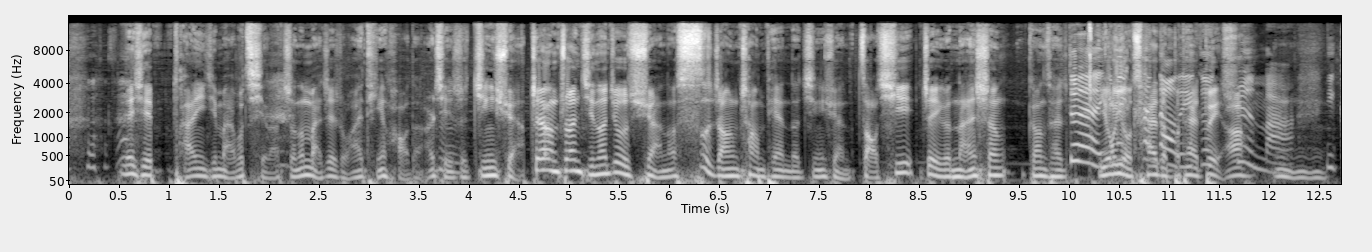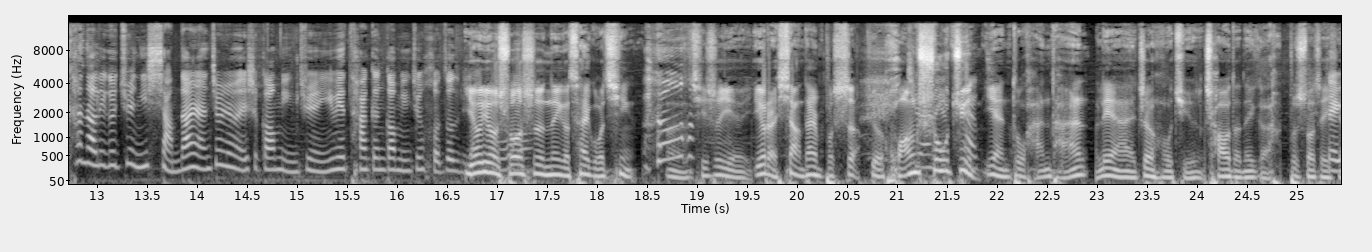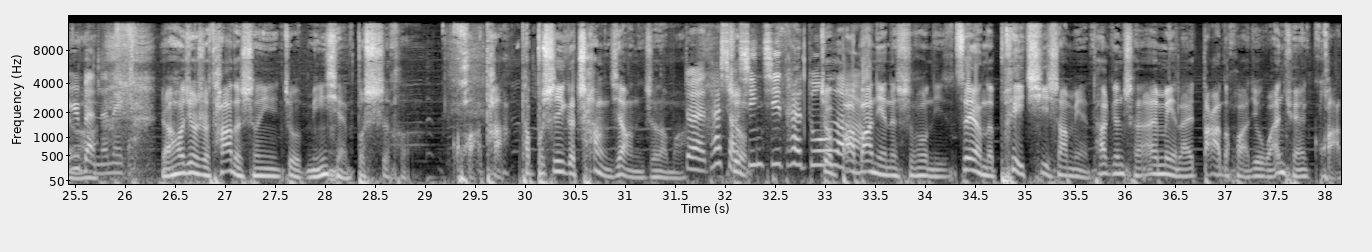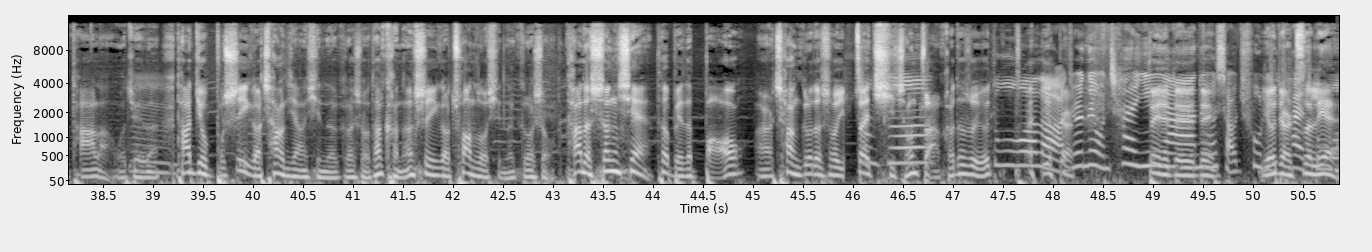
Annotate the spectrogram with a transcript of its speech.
那些盘已经买不起了，只能买这种，还挺好的，而且是精选。这张专辑呢，就选了四张唱片的精选。早期这个男生，刚才对，友友因为看猜的不太对啊，俊嘛嗯。你看到了一个俊，你想当然就认为是高明俊，因为他跟高明俊合作的比较悠悠说是那个蔡国庆，嗯，其实也有点像，但是不是，就是黄舒骏雁渡寒潭》恋爱症候群抄的那个，不说这些了、啊。对日本的那个，然后就是他的声音就明显不适合垮塌，他不是一个唱将，你知道吗？对他小心机太多了。就八八年的时候，你这样的配器上面，他跟陈爱妹来搭的话，就完全垮塌了。我觉得嗯他就不是一个唱将型的歌手，他可能是一个创作型的歌手。他的声线特别的薄，而唱歌的时候在起承转合的时候有有多了，点就是那种颤音对对啊，那种小处理有点自恋。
